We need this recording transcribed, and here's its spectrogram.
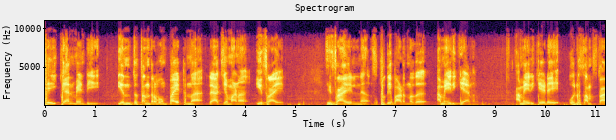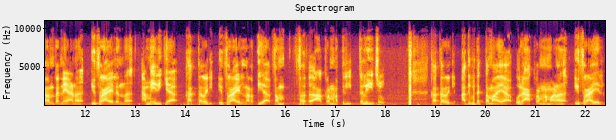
ജയിക്കാൻ വേണ്ടി എന്ത് തന്ത്രവും പയറ്റുന്ന രാജ്യമാണ് ഇസ്രായേൽ. ഇസ്രായേലിന് സ്തുതി പാടുന്നത് അമേരിക്കയാണ്. അമേരിക്കയുടെ ഒരു സംസ്ഥാനം തന്നെയാണ് ഇസ്രായേൽ എന്ന് അമേരിക്ക ഖത്തറിൽ ഇസ്രായേൽ നടത്തിയ ആക്രമണത്തിൽ തെളിയിച്ചു. ഖത്തറിൽ അതിവിദഗ്ധമായ ഒരു ആക്രമണമാണ് ഇസ്രായേൽ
